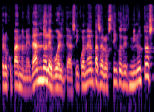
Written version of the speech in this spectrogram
preocupándome, dándole vueltas. Y cuando me pasan los 5 o 10 minutos,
